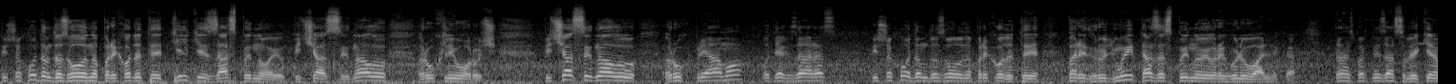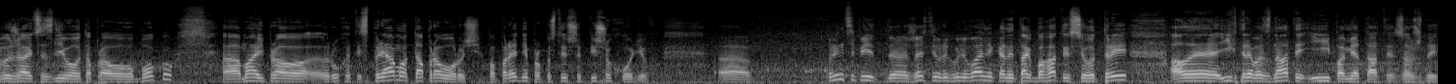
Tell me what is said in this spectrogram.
Пішоходам дозволено переходити тільки за спиною під час сигналу рух ліворуч. Під час сигналу рух прямо, от як зараз, пішоходам дозволено переходити перед грудьми та за спиною регулювальника. Транспортні засоби, які наближаються з лівого та правого боку, мають право рухатись прямо та праворуч, попередньо пропустивши пішоходів. Е, в принципі, е, жестів регулювальника не так багато, всього три, але їх треба знати і пам'ятати завжди.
